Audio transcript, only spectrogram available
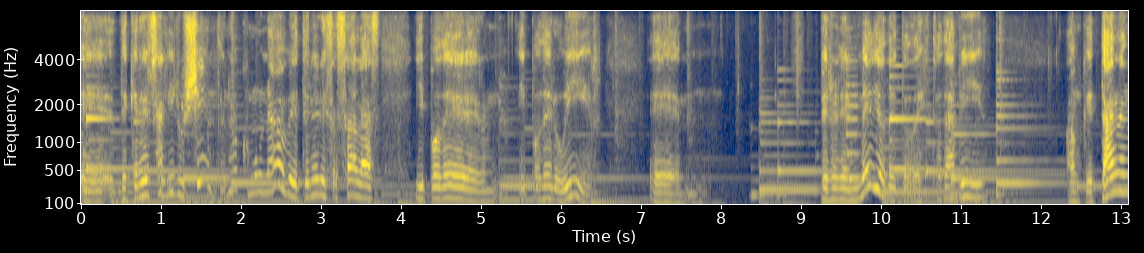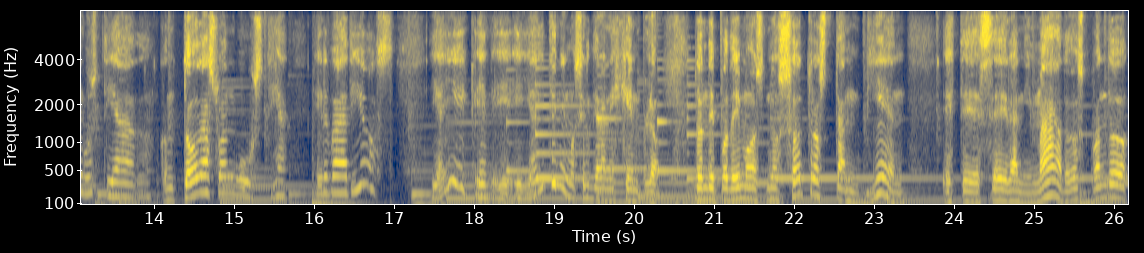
eh, de querer salir huyendo, ¿no? Como un ave, tener esas alas y poder, y poder huir. Em, pero en el medio de todo esto, David, aunque tan angustiado, con toda su angustia, él va a Dios. Y ahí, y ahí tenemos el gran ejemplo donde podemos nosotros también este, ser animados cuando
